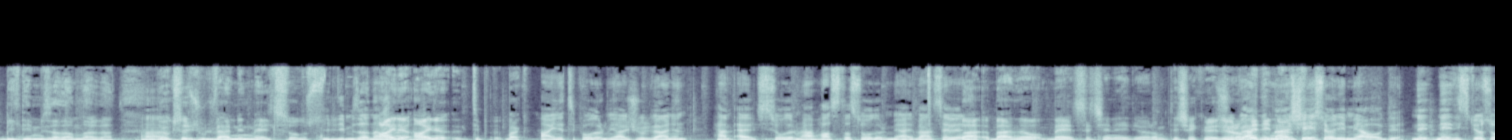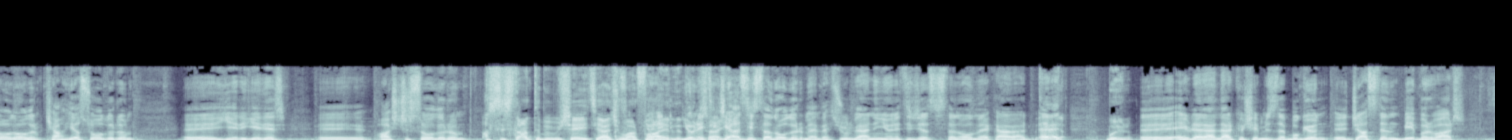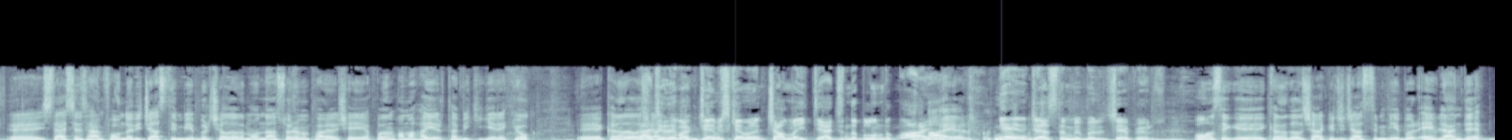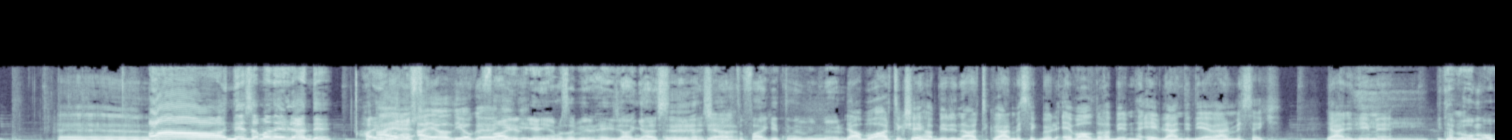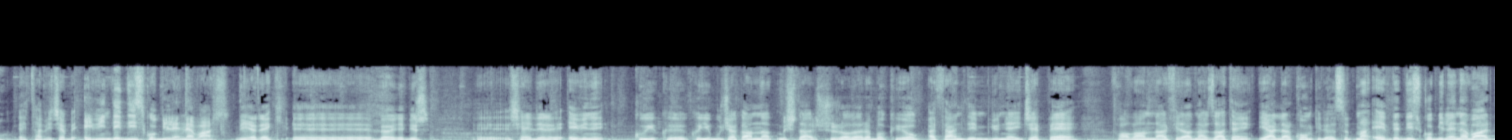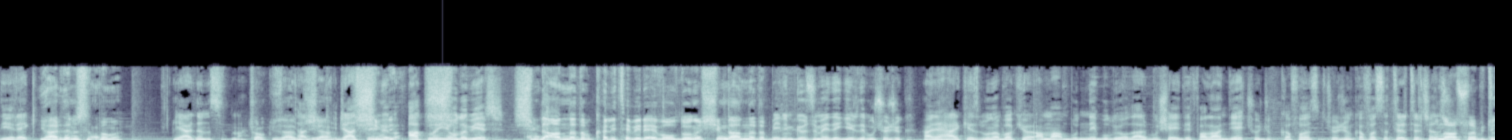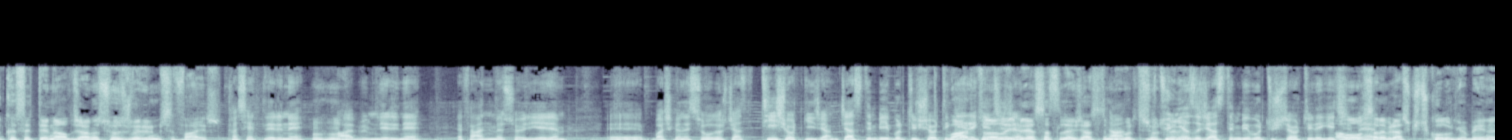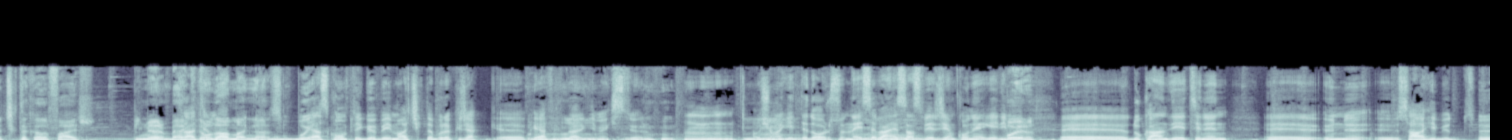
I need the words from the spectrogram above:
Bildiğimiz adamlardan. Ha. Yoksa Jules Verne'in mi elçisi olursun? bildiğimiz adamlar. Aynı aynı tip bak. Aynı tip olur mu ya? Jules Verne'in hem elçisi olurum hem hastası olurum yani ben severim. Ben, ben de o B seçeneği diyorum. Teşekkür ediyorum. ben, Ve de- ben şeyi söyleyeyim ya o- ne, ne istiyorsa onu olurum. Kahyası olurum. e, yeri gelir e, aşçısı olurum. Asistan tipi bir şeye ihtiyacım var. Fahir Yönet- yönetici asistanı olurum evet. Jules Verne'in yönetici asistanı olmaya karar verdim. Evet. Buyurun. Ee, evlenenler köşemizde bugün e, Justin Bieber var. Ee, isterseniz hem fonda bir Justin Bieber çalalım ondan sonra mı para- şey yapalım ama hayır tabii ki gerek yok. Ee, Kanadalı Bence şarkıcı- de bak James Cameron çalma ihtiyacında bulunduk mu? Hayır. Hayır. Niye Justin Bieber şey yapıyoruz? 18 e, Kanadalı şarkıcı Justin Bieber evlendi. Ee, Aa ne zaman evlendi? Hayırlı ay, olsun. ayol yok öyle Hayır değil. yayınımıza bir heyecan gelsin. Evet ben şey ya. yaptım fark etti mi bilmiyorum. Ya bu artık şey haberini artık vermesek böyle ev aldı haberini evlendi diye vermesek. Yani değil mi? bir de Ama- o mu? E tabii tabii evinde disco bile ne var diyerek e, böyle bir e, şeyleri evini kuyu, kuyu, kuyu bucak anlatmışlar. Şuralara bakıyor efendim güney cephe falanlar filanlar zaten yerler komple ısıtma evde disco bile ne var diyerek Yerden ısıtma mı? yerden ısıtma. Çok güzel bir Tabii şey. Justin Şimdi- aklın şimdi- yolu bir. Şimdi anladım kalite bir ev olduğunu şimdi anladım. Benim gözüme de girdi bu çocuk. Hani herkes buna bakıyor. Aman bu ne buluyorlar bu şeyde falan diye. Çocuk kafası çocuğun kafası tır tır çalışıyor. Bundan sonra bütün kasetlerini alacağına söz verir misin Fahir? Kasetlerini, albümlerini efendime söyleyelim. Ee, başka nesi olur? Just, t-shirt giyeceğim. Justin Bieber tişörtü Var giyerek geçeceğim. bile satılıyor Justin Tamam, Bieber tişörtleri. bütün yazı Justin Bieber tişörtüyle geçirmeye. Ama o sana biraz küçük olur göbeğin açıkta kalır Fahir. Bilmiyorum belki de onu alman lazım. Bu, bu yaz komple göbeğimi açıkta bırakacak e, kıyafetler giymek istiyorum. Hmm, Hoşuma gitti doğrusu. Neyse ben esas vereceğim konuya geleyim. Buyurun. E, Dukan Diyeti'nin e, ünlü e, sahibi e,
